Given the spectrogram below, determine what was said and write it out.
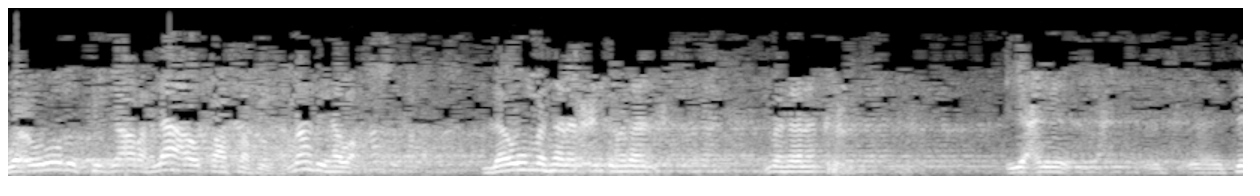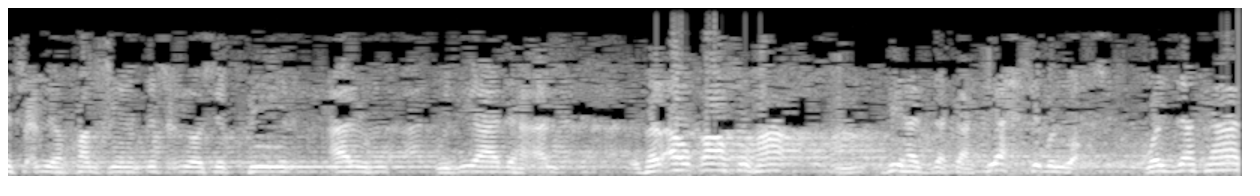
وعروض التجارة لا أوقاف فيها. ما فيها وقف لو مثلا عند مثلا مثلا يعني تسعمائة وخمسين تسعمائة وستين ألف وزيادة ألف. فالأوقافها فيها الزكاة. يحسب الوقت. والزكاة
